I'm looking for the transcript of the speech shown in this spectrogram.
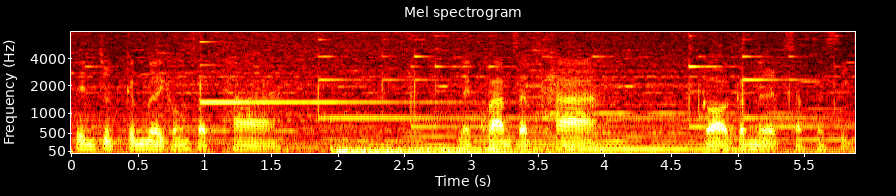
เป็นจุดกำเนิดของศรัทธา และความศรัทธาก่อกำเนิดสรรพสิ่ง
